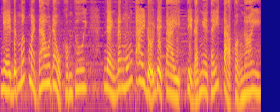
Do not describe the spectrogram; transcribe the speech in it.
nghe đến mức mà đau đầu không thôi, nàng đang muốn thay đổi đề tài thì đã nghe thấy Tạ Phận nói:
